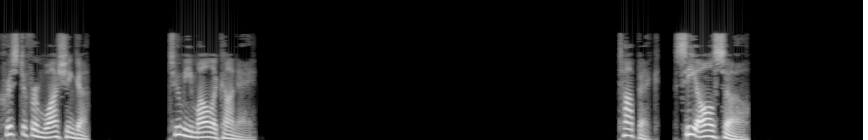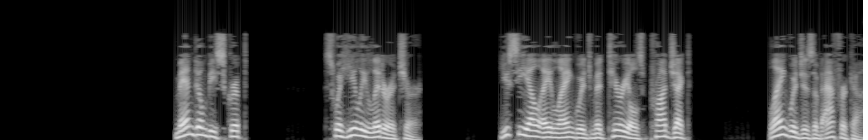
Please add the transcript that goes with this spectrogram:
Christopher Mwashinga Tumi Malakane See also. Mandombe script. Swahili literature. UCLA Language Materials Project. Languages of Africa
